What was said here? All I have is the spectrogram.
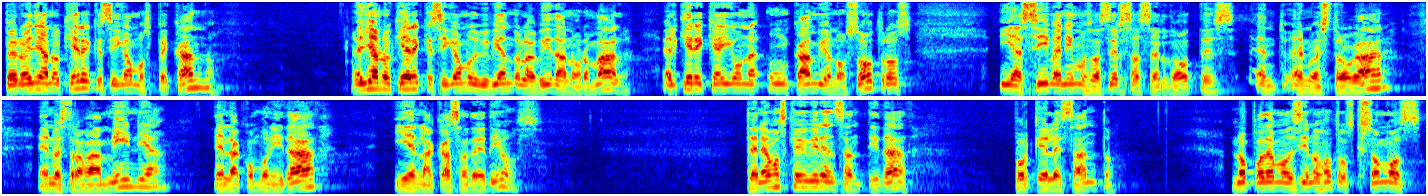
pero ella no quiere que sigamos pecando. Ella no quiere que sigamos viviendo la vida normal. Él quiere que haya un cambio en nosotros y así venimos a ser sacerdotes en, nuestro hogar, en nuestra familia, en la comunidad y en la casa de Dios. Tenemos que vivir en santidad porque Él es santo. No podemos decir nosotros que somos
